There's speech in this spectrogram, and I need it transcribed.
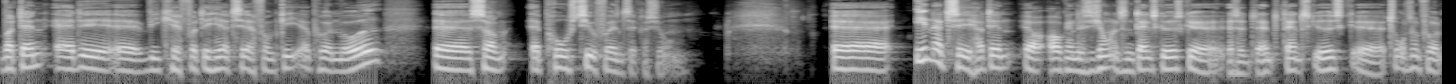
hvordan er det, øh, vi kan få det her til at fungere på en måde, øh, som er positiv for integrationen. Øh, indadtil har den organisation, altså den dansk jødiske, altså dansk jødisk øh, trosamfund,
